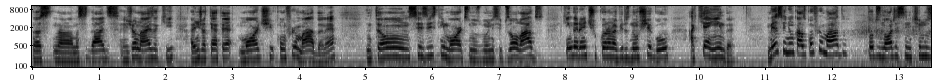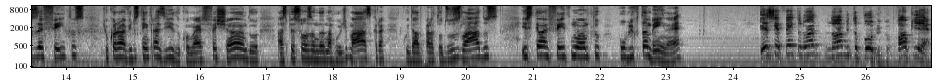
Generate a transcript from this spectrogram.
nas, na, nas cidades regionais aqui, a gente já tem até morte confirmada, né? Então, se existem mortes nos municípios ao lado, quem garante que o coronavírus não chegou aqui ainda? Mesmo sem nenhum caso confirmado, todos nós já sentimos os efeitos que o coronavírus tem trazido: comércio fechando, as pessoas andando na rua de máscara, cuidado para todos os lados. Isso tem um efeito no âmbito público também, né? Esse efeito no, no âmbito público, qual que é?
